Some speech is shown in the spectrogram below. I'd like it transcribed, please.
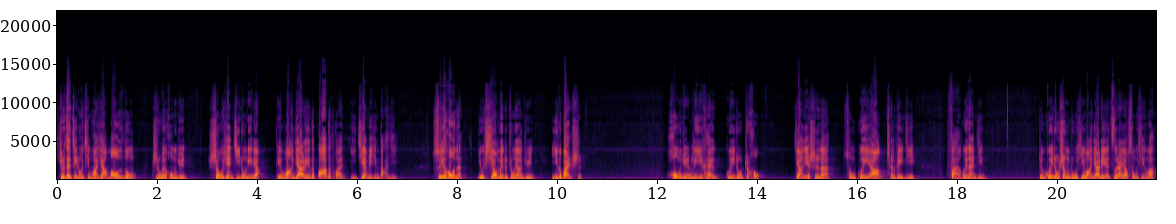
就在这种情况下，毛泽东指挥红军首先集中力量给王家烈的八个团以歼灭性打击，随后呢又消灭了中央军一个半师。红军离开贵州之后，蒋介石呢从贵阳乘飞机返回南京，这个贵州省主席王家烈自然要送行了。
